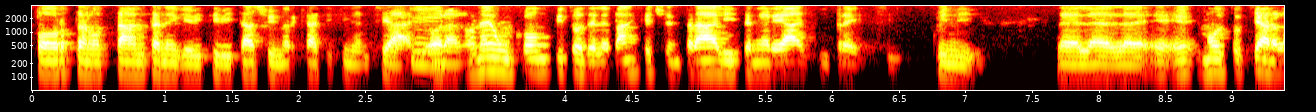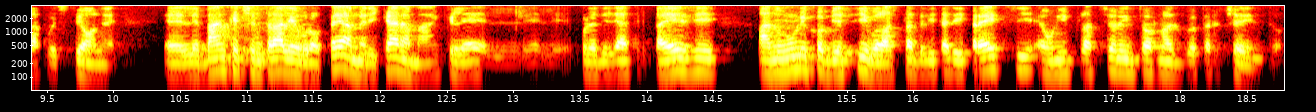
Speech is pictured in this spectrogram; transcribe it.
portano tanta negatività sui mercati finanziari. Mm. Ora, non è un compito delle banche centrali tenere alti i prezzi, quindi le, è molto chiara la questione. Eh, le banche centrali europee, americane, ma anche quelle degli altri paesi, hanno un unico obiettivo, la stabilità dei prezzi e un'inflazione intorno al 2%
